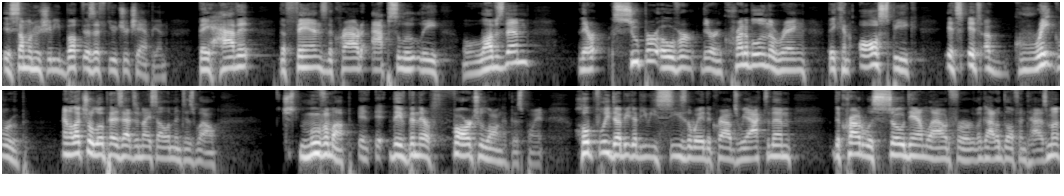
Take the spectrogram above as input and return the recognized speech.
is someone who should be booked as a future champion. They have it. The fans, the crowd absolutely loves them. They're super over. They're incredible in the ring. They can all speak. It's it's a great group. And Elektra Lopez adds a nice element as well. Just move them up. It, it, they've been there far too long at this point. Hopefully, WWE sees the way the crowds react to them. The crowd was so damn loud for Legado del Fantasma.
